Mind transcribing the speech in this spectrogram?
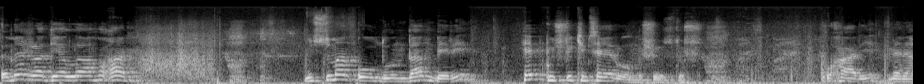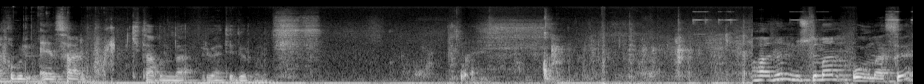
Ömer radıyallahu anh Müslüman olduğundan beri hep güçlü kimseler olmuşuzdur. Buhari Menakıbul Ensar kitabında rivayet ediyor bunu. Han'ın Müslüman olması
